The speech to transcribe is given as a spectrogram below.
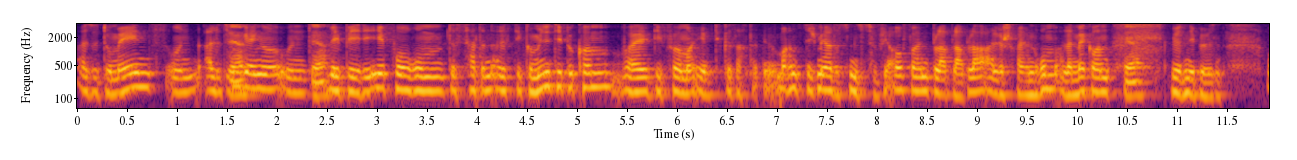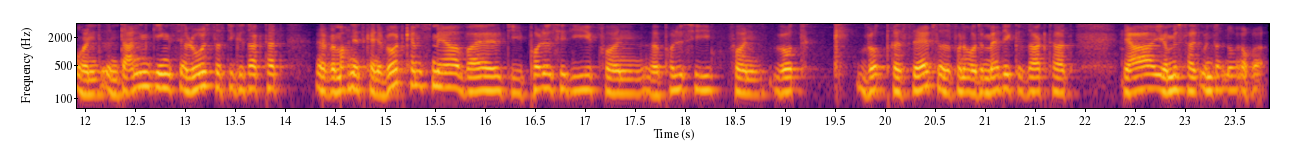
also Domains und alle Zugänge ja. und ja. WPDE-Forum, das hat dann alles die Community bekommen, weil die Firma eben gesagt hat, wir machen es nicht mehr, das ist uns zu viel Aufwand, bla bla bla, alle schreien rum, alle meckern, ja. wir sind die Bösen. Und, und dann ging es ja los, dass die gesagt hat, äh, wir machen jetzt keine WordCamps mehr, weil die Policy, die von, äh, Policy von Word, WordPress selbst, also von Automatic gesagt hat, ja, ihr müsst halt uns eure,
